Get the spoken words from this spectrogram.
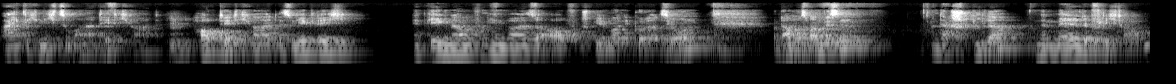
eigentlich nicht zu meiner Tätigkeit. Mhm. Haupttätigkeit ist wirklich Entgegennahme von Hinweise auf Spielmanipulation. Und da muss man wissen, dass Spieler eine Meldepflicht haben.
